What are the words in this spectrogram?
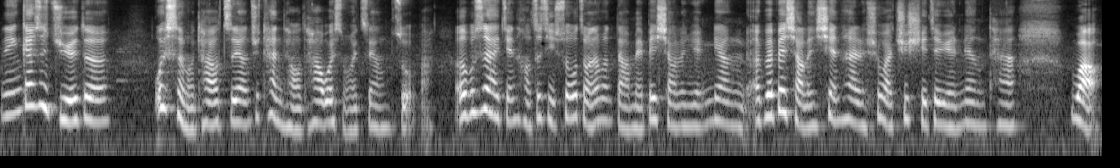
你应该是觉得为什么他要这样去探讨他为什么会这样做吧，而不是来检讨自己，说我怎么那么倒霉，被小人原谅了，呃，不被小人陷害了，所以我还去学着原谅他。哇，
